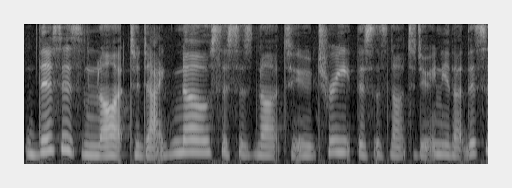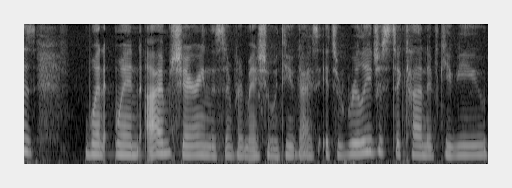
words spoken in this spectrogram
this is not to diagnose, this is not to treat, this is not to do any of that. This is when when I'm sharing this information with you guys, it's really just to kind of give you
